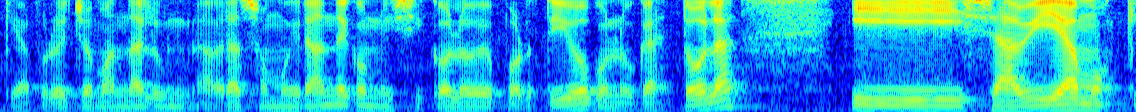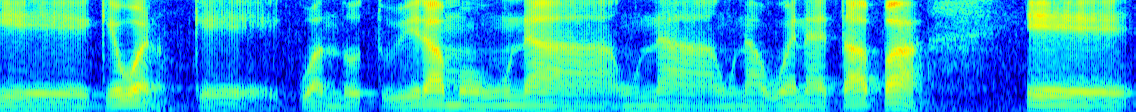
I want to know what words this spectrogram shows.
que aprovecho para mandarle un abrazo muy grande con mi psicólogo deportivo, con Lucas Estola, y sabíamos que, que bueno, que cuando tuviéramos una, una, buena etapa, eh,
